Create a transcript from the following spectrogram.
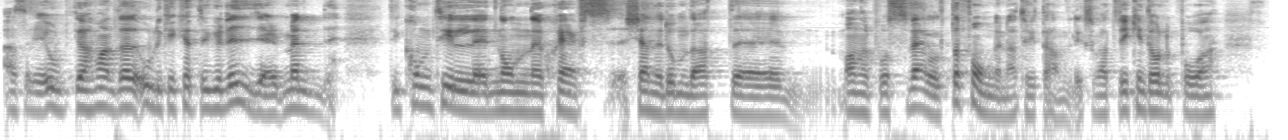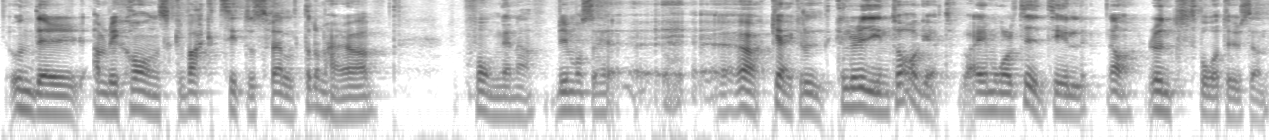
Alltså, de hade olika kategorier, men det kom till någon chefskännedom då att eh, man höll på att svälta fångarna tyckte han. Liksom, att vi kan inte hålla på under amerikansk vakt sitta och svälta de här eh, fångarna. Vi måste eh, öka kal- kaloriintaget varje måltid till ja, runt 2000.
